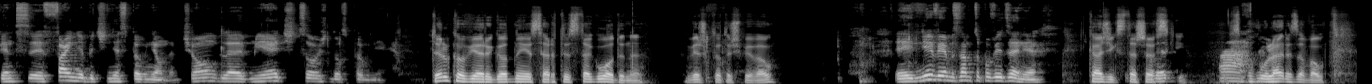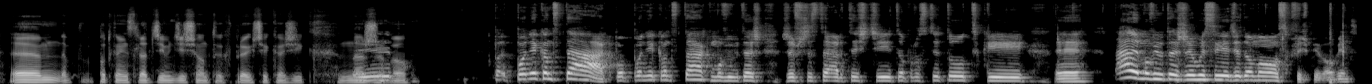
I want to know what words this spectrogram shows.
Więc y, fajnie być niespełnionym, ciągle mieć coś do spełnienia. Tylko wiarygodny jest artysta głodny. Wiesz, kto to śpiewał? Nie wiem, znam to powiedzenie. Kazik Staszewski. Spopularyzował pod koniec lat 90. w projekcie Kazik na żywo. Poniekąd tak, po, poniekąd tak. Mówił też, że wszyscy artyści to prostytutki, yy, ale mówił też, że Łysy jedzie do Moskwy śpiewał, więc,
